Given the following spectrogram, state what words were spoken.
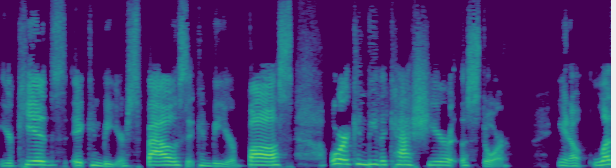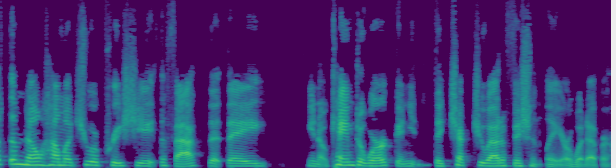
your kids it can be your spouse it can be your boss or it can be the cashier at the store you know let them know how much you appreciate the fact that they you know came to work and they checked you out efficiently or whatever.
